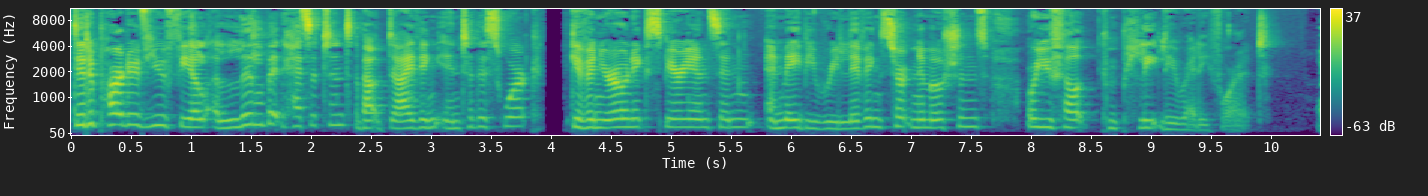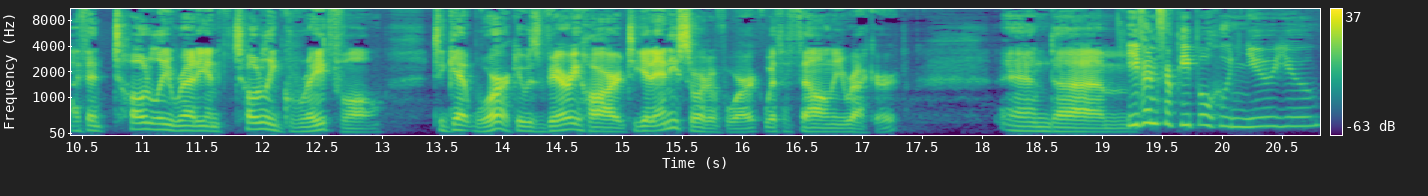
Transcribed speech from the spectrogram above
Did a part of you feel a little bit hesitant about diving into this work, given your own experience and, and maybe reliving certain emotions, or you felt completely ready for it? I felt totally ready and totally grateful to get work. It was very hard to get any sort of work with a felony record. And um, even for people who knew you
